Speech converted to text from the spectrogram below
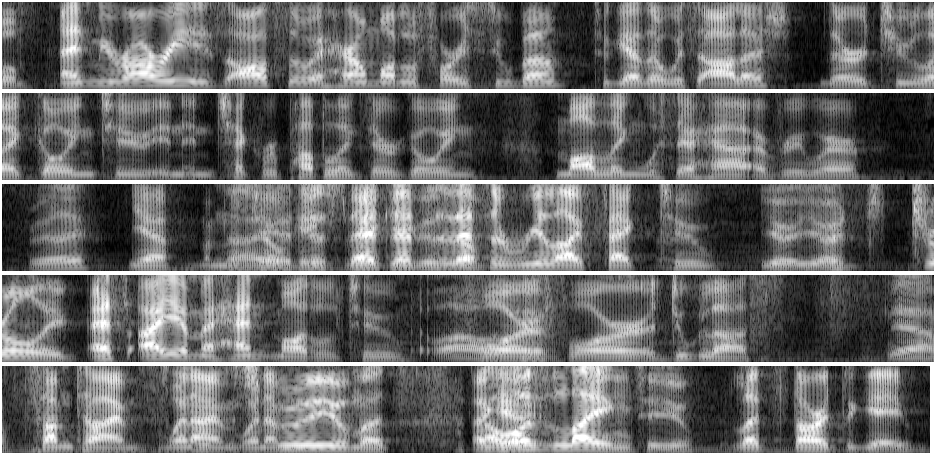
Cool. And Mirrari is also a hair model for eSuba, together with Aleš. They're two like going to in, in Czech Republic. They're going modeling with their hair everywhere. Really? Yeah, I'm not joking. That, that's this that's a real life fact too. You're you're trolling. As I am a hand model too Wow, for okay. for Douglas. Yeah. Sometimes when I'm when Screw I'm Screw you, Mats. I wasn't lying to you. let's start the game.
